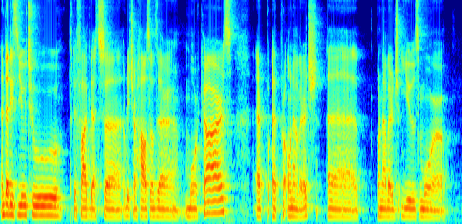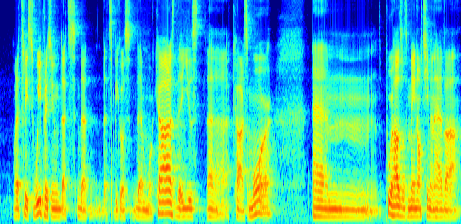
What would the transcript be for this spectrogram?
And that is due to, to the fact that uh, richer households have more cars on average, on average use more or at least we presume that's that that's because there are more cars they use uh, cars more um, poor households may not even have a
